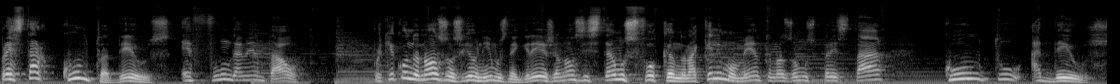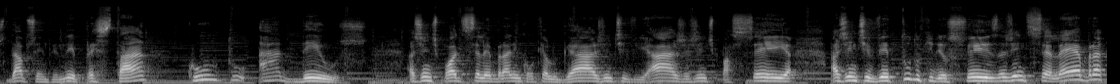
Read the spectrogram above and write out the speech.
Prestar culto a Deus é fundamental. Porque quando nós nos reunimos na igreja, nós estamos focando, naquele momento, nós vamos prestar culto a Deus. Dá para você entender? Prestar culto a Deus. A gente pode celebrar em qualquer lugar, a gente viaja, a gente passeia, a gente vê tudo que Deus fez, a gente celebra,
